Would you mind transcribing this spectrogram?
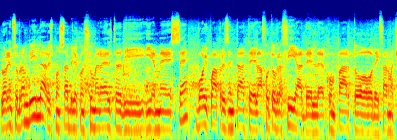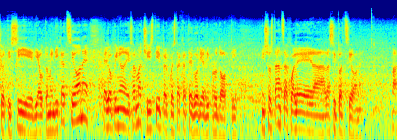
Lorenzo Brambilla, responsabile Consumer Health di IMS. Voi qua presentate la fotografia del comparto dei farmaci OTC e di automedicazione e l'opinione dei farmacisti per questa categoria di prodotti. In sostanza qual è la, la situazione? Ma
